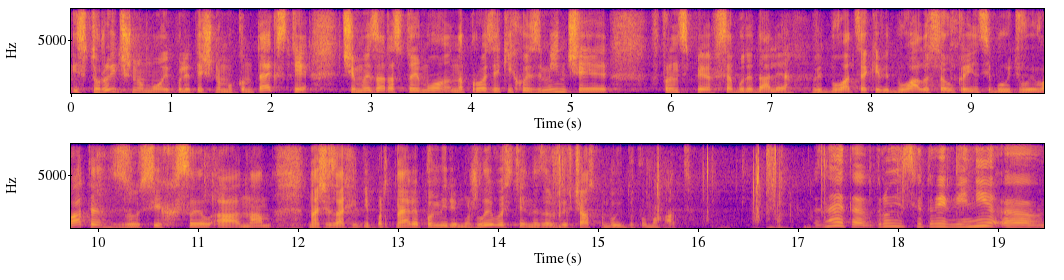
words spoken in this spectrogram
історичному і політичному контексті? Чи ми зараз стоїмо на прозі якихось змін? Чи в принципі все буде далі відбуватися, як і відбувалося? Українці будуть воювати з усіх сил, а нам, наші західні партнери, по мірі можливості не завжди вчасно будуть допомагати. Знаєте, в Другій світовій війні е,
